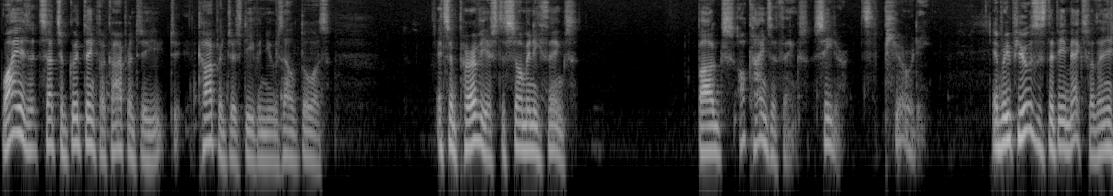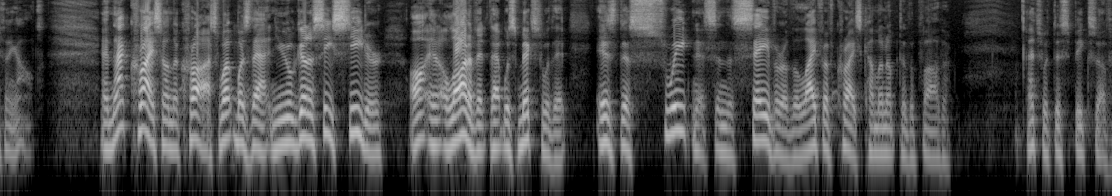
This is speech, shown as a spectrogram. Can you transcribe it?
Why is it such a good thing for carpentry, carpenters to even use outdoors? It's impervious to so many things bugs, all kinds of things. Cedar, it's purity. It refuses to be mixed with anything else. And that Christ on the cross, what was that? And you're going to see cedar, uh, and a lot of it that was mixed with it, is the sweetness and the savor of the life of Christ coming up to the Father. That's what this speaks of.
